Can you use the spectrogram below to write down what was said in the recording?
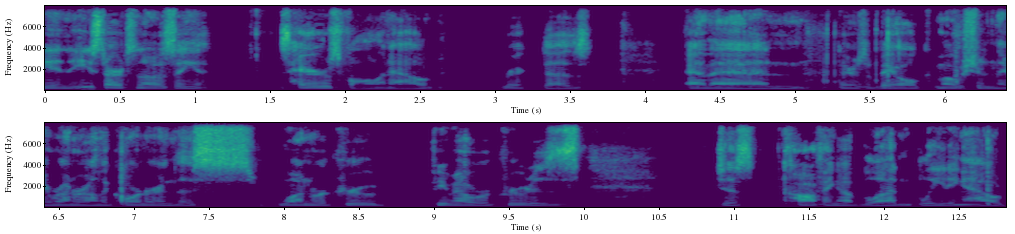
and he starts noticing it. His hair's falling out. Rick does, and then there's a big old commotion. They run around the corner, and this one recruit, female recruit, is just coughing up blood and bleeding out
